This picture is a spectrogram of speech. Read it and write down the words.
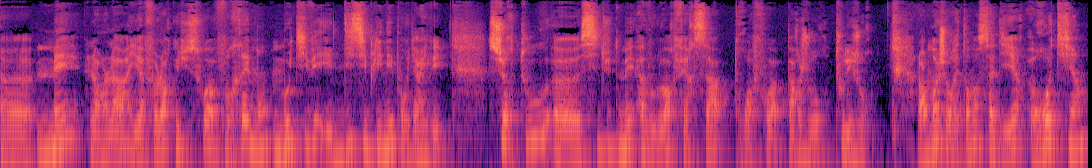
Euh, mais alors là, il va falloir que tu sois vraiment motivé et discipliné pour y arriver. Surtout si tu te mets à vouloir faire ça trois fois par jour, tous les jours. Alors moi, j'aurais tendance à dire, retiens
